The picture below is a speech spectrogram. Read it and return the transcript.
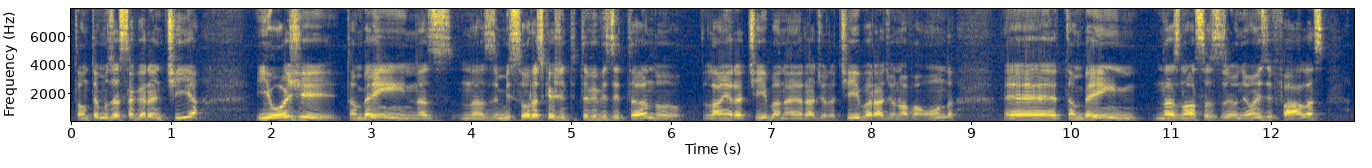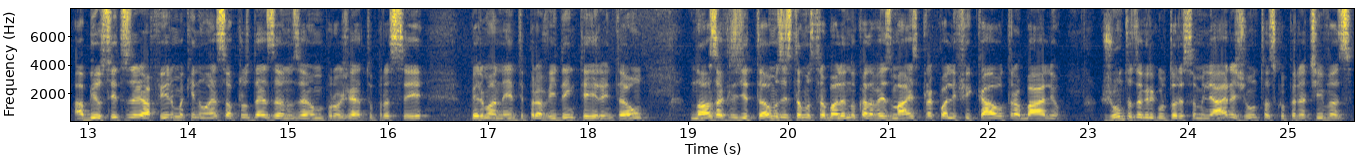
Então temos essa garantia e hoje também nas, nas emissoras que a gente teve visitando lá em Aratiba, né, Rádio Aratiba, Rádio Nova Onda, é, também nas nossas reuniões e falas, a Biocitos afirma que não é só para os 10 anos, é um projeto para ser permanente para a vida inteira. Então, nós acreditamos e estamos trabalhando cada vez mais para qualificar o trabalho junto aos agricultores familiares, junto às cooperativas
